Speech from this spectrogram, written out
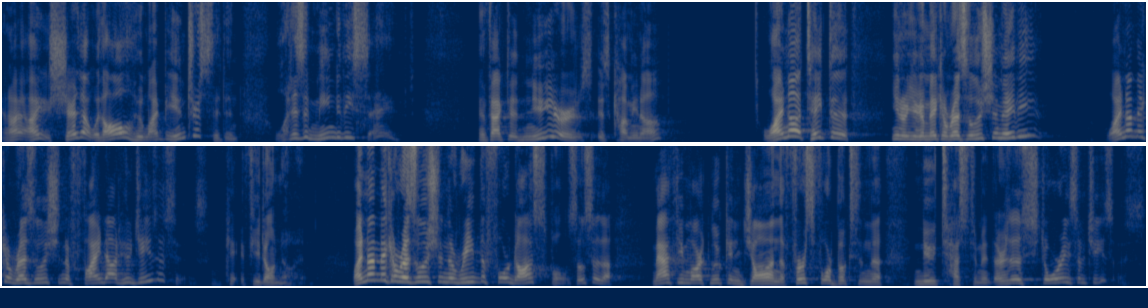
And I, I share that with all who might be interested in what does it mean to be saved? In fact, New Year's is coming up. Why not take the, you know, you're going to make a resolution maybe? Why not make a resolution to find out who Jesus is if you don't know him? Why not make a resolution to read the four Gospels? Those are the Matthew, Mark, Luke, and John, the first four books in the New Testament. They're the stories of Jesus.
